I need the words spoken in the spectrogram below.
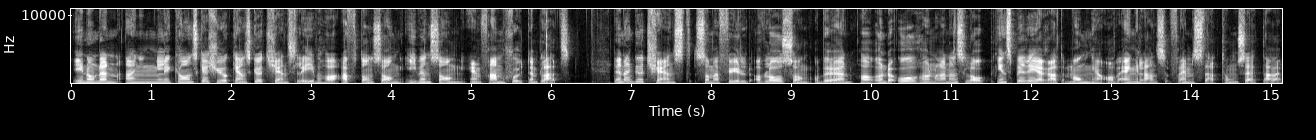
Inom den anglikanska kyrkans gudstjänstliv har aftonsång, evensång, en framskjuten plats. Denna gudstjänst, som är fylld av lovsång och bön, har under århundradens lopp inspirerat många av Englands främsta tonsättare.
